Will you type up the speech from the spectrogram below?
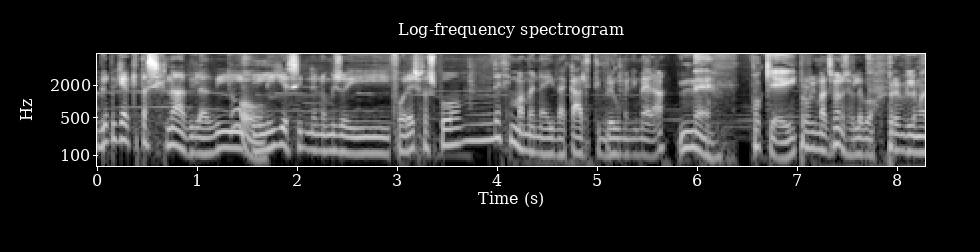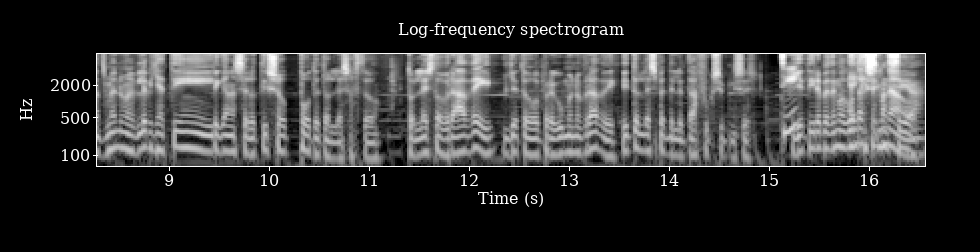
βλέπω και αρκετά συχνά. Δηλαδή, Ω. λίγες είναι νομίζω οι φορές που θα σου πω «Μ, δεν θυμάμαι να είδα κάτι την προηγούμενη μέρα. Ναι, οκ. Προβληματισμένο σε βλέπω. Προβληματισμένο με βλέπει γιατί πήγα να σε ρωτήσω πότε το λες αυτό. Το λες το βράδυ για το προηγούμενο βράδυ ή το λες πέντε λεπτά αφού ξύπνησες; Τι; Γιατί ρε παιδί μου, εγώ Έχει τα ξεχνάω. σημασία.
